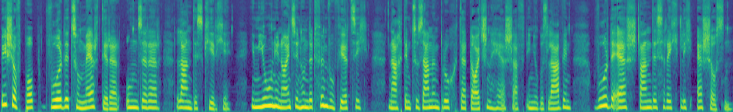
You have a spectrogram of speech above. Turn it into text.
Bischof Popp wurde zum Märtyrer unserer Landeskirche. Im Juni 1945, nach dem Zusammenbruch der deutschen Herrschaft in Jugoslawien, wurde er standesrechtlich erschossen.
